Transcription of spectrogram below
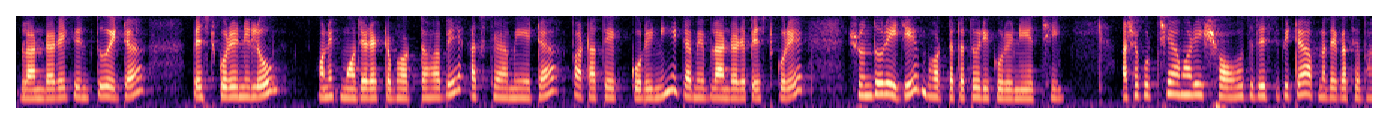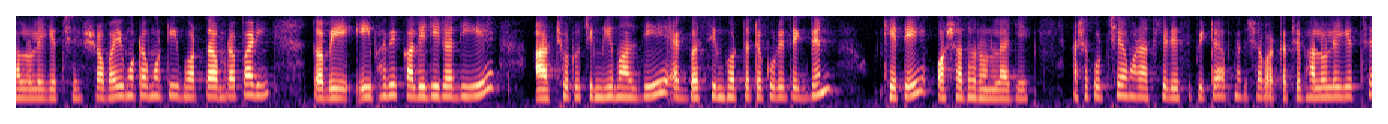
ব্লান্ডারে কিন্তু এটা পেস্ট করে নিলেও অনেক মজার একটা ভর্তা হবে। আজকে আমি এটা পাটাতে করিনি, এটা আমি ব্লান্ডারে পেস্ট করে সুন্দর এই যে ভর্তাটা তৈরি করে নিয়েছি। আশা করছি আমার এই সহজ রেসিপিটা আপনাদের কাছে ভালো লেগেছে। সবাই মোটামুটি ভর্তা আমরা পারি, তবে এইভাবে কালিজিরা দিয়ে আর ছোট চিংড়ি মাছ দিয়ে একবার সিম ভর্তাটা করে দেখবেন, খেতে অসাধারণ লাগে। আশা করছি আমার আজকের রেসিপিটা আপনাদের সবার কাছে ভালো লেগেছে।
